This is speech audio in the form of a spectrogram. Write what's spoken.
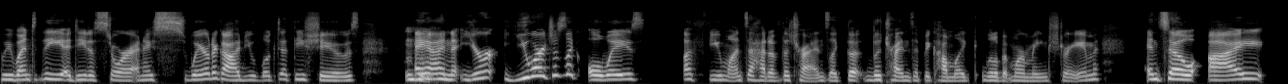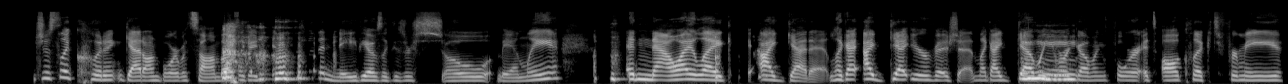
we went to the Adidas store, and I swear to God, you looked at these shoes, Mhm. and you're you are just like always a few months ahead of the trends, like the the trends that become like a little bit more mainstream. And so I just like couldn't get on board with Sambas. Like I the navy. I was like, these are so manly. And now I like I get it. Like I, I get your vision. Like I get what you were Mhm. going for. It's all clicked for me.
